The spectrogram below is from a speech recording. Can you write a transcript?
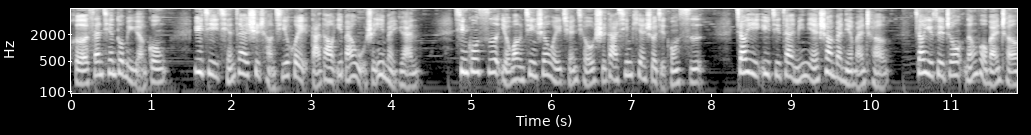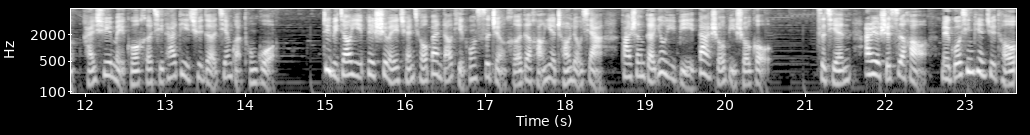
和三千多名员工，预计潜在市场机会达到一百五十亿美元。新公司有望晋升为全球十大芯片设计公司。交易预计在明年上半年完成。交易最终能否完成，还需美国和其他地区的监管通过。这笔交易被视为全球半导体公司整合的行业潮流下发生的又一笔大手笔收购。此前，二月十四号，美国芯片巨头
